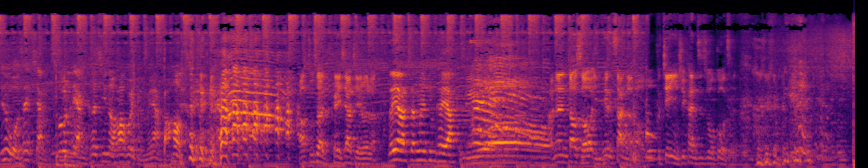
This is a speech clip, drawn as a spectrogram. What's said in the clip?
其实我在想说两颗星的话会怎么样，好好奇哦。好，主持人可以下结论了。可以啊，三颗星可以啊。哇反正到时候影片上了哦，我不建议你去看制作过程。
